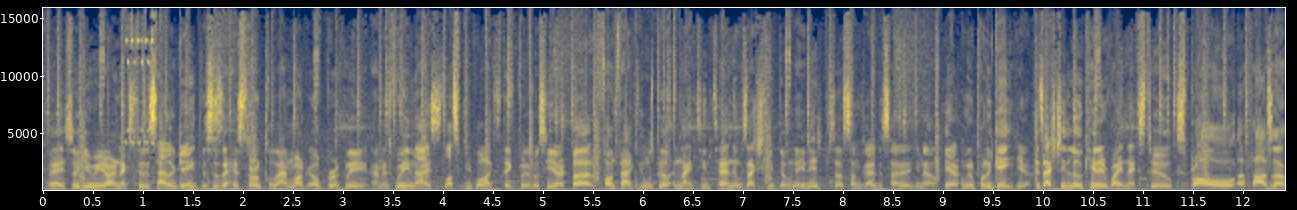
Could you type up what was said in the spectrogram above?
Okay, so here we are next to the Sather Gate. This is a historical landmark of Berkeley and it's really nice. Lots of people like to take photos here. But fun fact, it was built in 1910. It was actually donated. So some guy decided, you know, here, I'm gonna put a gate here. It's actually located right next to Sproul uh, Plaza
